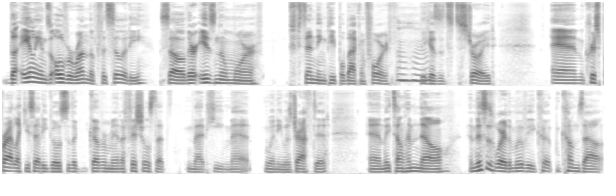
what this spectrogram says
the aliens overrun the facility, so there is no more sending people back and forth Mm-hmm. because it's destroyed. And Chris Pratt, like you said, he goes to the government officials that that he met when he was drafted, and they tell him no. And this is where the movie co- comes out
